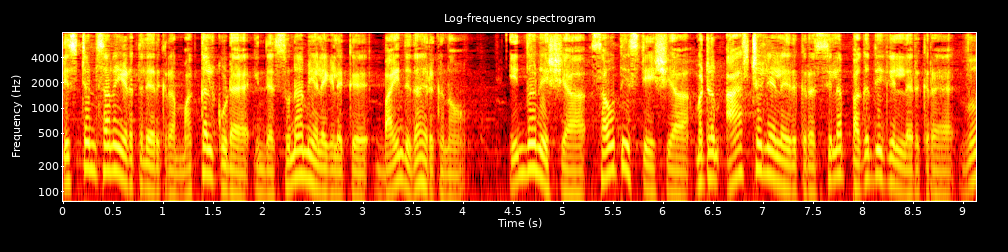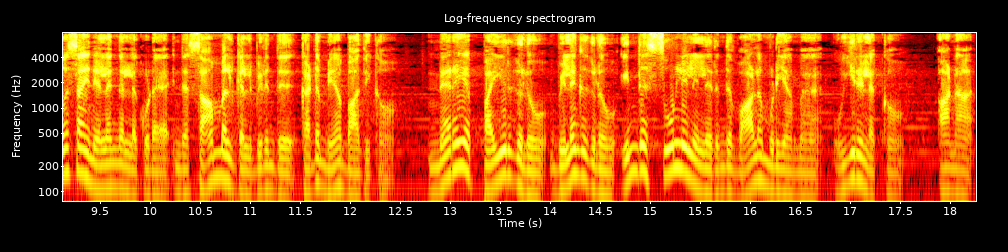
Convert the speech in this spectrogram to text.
டிஸ்டன்ஸான இடத்துல இருக்கிற மக்கள் கூட இந்த சுனாமி அலைகளுக்கு பயந்து தான் இருக்கணும். இந்தோனேஷியா சவுத் ஈஸ்ட் ஏஷியா மற்றும் ஆஸ்திரேலியால இருக்கிற சில பகுதிகளில் இருக்கிற விவசாய நிலங்கள்ல கூட இந்த சாம்பல்கள் விழுந்து கடுமையா பாதிக்கும். நிறைய பயிர்களும் விலங்குகளும் இந்த சூழ்நிலையிலிருந்து வாழ முடியாம உயிரிழக்கும். ஆனால்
